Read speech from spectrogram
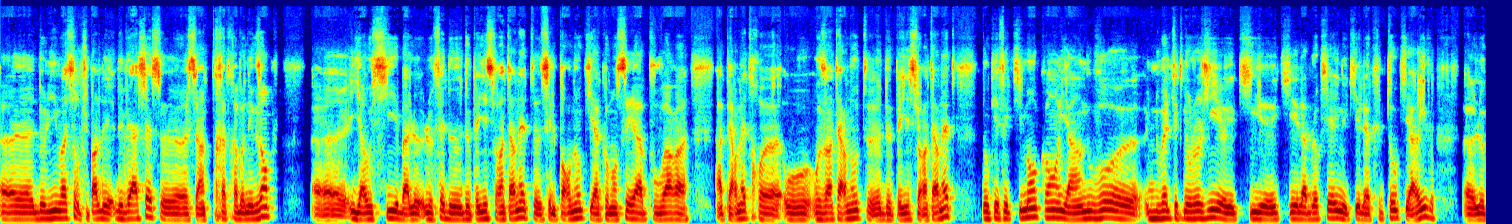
euh, de l'innovation. Tu parles des, VHS, euh, c'est un très très bon exemple. Euh, il y a aussi bah, le, fait de, payer sur Internet. C'est le porno qui a commencé à pouvoir à permettre euh, aux, internautes de payer sur Internet. Donc effectivement, quand il y a un nouveau, euh, une nouvelle technologie qui qui est la blockchain et qui est la crypto qui arrive, le,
